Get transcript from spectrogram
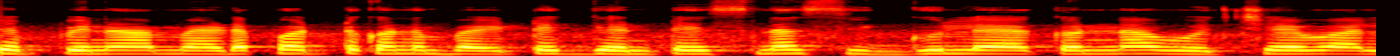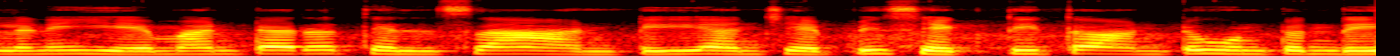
చెప్పినా మెడ పట్టుకుని బయటకు గెంటేసినా సిగ్గు లేకుండా వచ్చే వాళ్ళని ఏమంటారో తెలుసా ఆంటీ? అని చెప్పి శక్తితో అంటూ ఉంటుంది.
